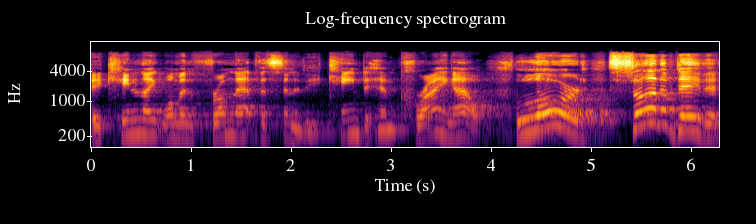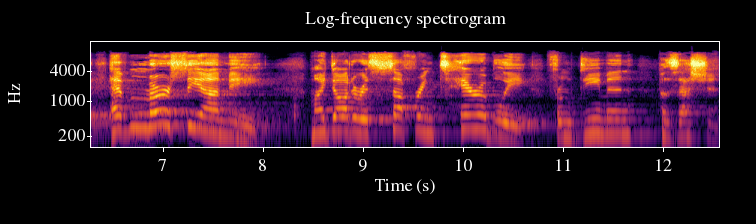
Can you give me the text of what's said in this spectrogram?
A Canaanite woman from that vicinity came to him, crying out, Lord, son of David, have mercy on me. My daughter is suffering terribly from demon possession.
